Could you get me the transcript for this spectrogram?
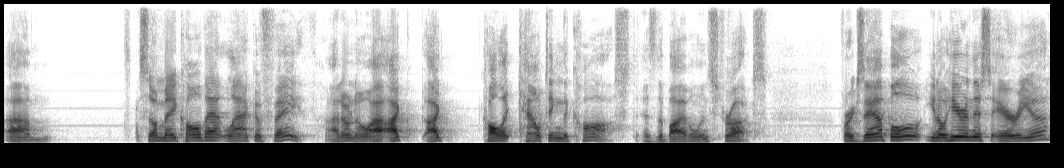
Um, some may call that lack of faith. I don't know. I, I, I call it counting the cost, as the Bible instructs. For example, you know, here in this area,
